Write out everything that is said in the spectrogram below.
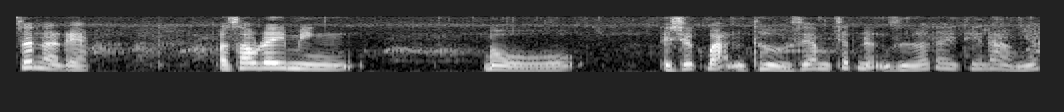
rất là đẹp. Và sau đây mình bổ để cho các bạn thử xem chất lượng dứa đây thế nào nhé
